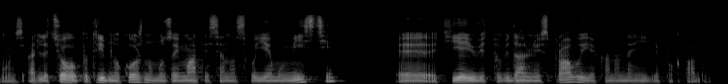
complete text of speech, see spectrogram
Ось, а для цього потрібно кожному займатися на своєму місці е, тією відповідальною справою, яка на неї є покладена.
